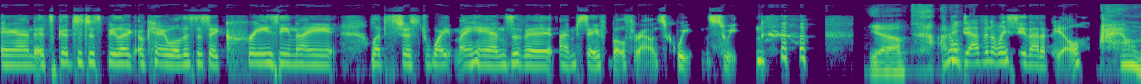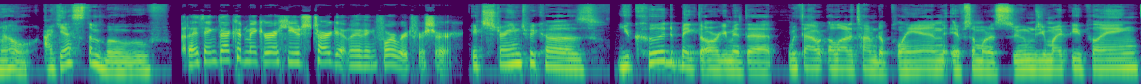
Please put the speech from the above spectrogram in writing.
and it's good to just be like, okay, well, this is a crazy night. Let's just wipe my hands of it. I'm safe both rounds. Sweet, sweet. yeah, I I definitely see that appeal, I don't know. I guess the move. But I think that could make her a huge target moving forward for sure. It's strange because you could make the argument that without a lot of time to plan, if someone assumes you might be playing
